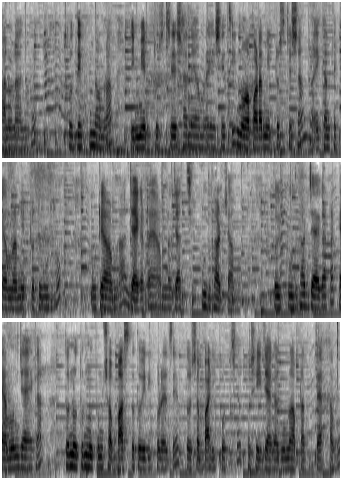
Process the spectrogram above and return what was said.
ভালো লাগবে। তো দেখুন আমরা, এই মেট্রো স্টেশনে আমরা এসেছি, নোয়াপাড়া মেট্রো স্টেশন। এখান থেকে আমরা মেট্রোতে উঠবো। উঠে আমরা জায়গাটায় আমরা যাচ্ছি কুদঘাট যাব। তো এই কুদঘাট জায়গাটা কেমন জায়গা? তো নতুন নতুন সব বাস্তু তৈরি করেছে তো সব বাড়ি করছে তো সেই জায়গাগুলো আপনাদের দেখাবো।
